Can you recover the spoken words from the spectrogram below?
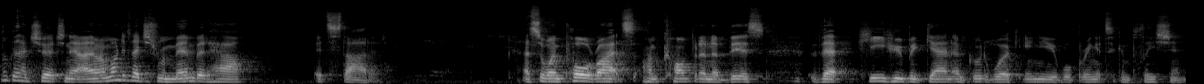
look at that church now. And I wonder if they just remembered how it started. And so when Paul writes, I'm confident of this, that he who began a good work in you will bring it to completion.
